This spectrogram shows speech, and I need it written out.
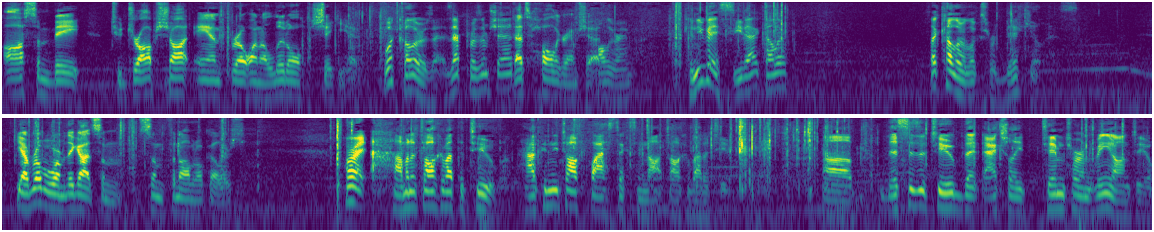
awesome bait to drop shot and throw on a little shaky head. What color is that? Is that prism shad? That's hologram shad. hologram. Can you guys see that color? That color looks ridiculous. Yeah, Robo Worm, they got some some phenomenal colors. All right, I'm gonna talk about the tube. How can you talk plastics and not talk about a tube? Uh, this is a tube that actually Tim turned me onto.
